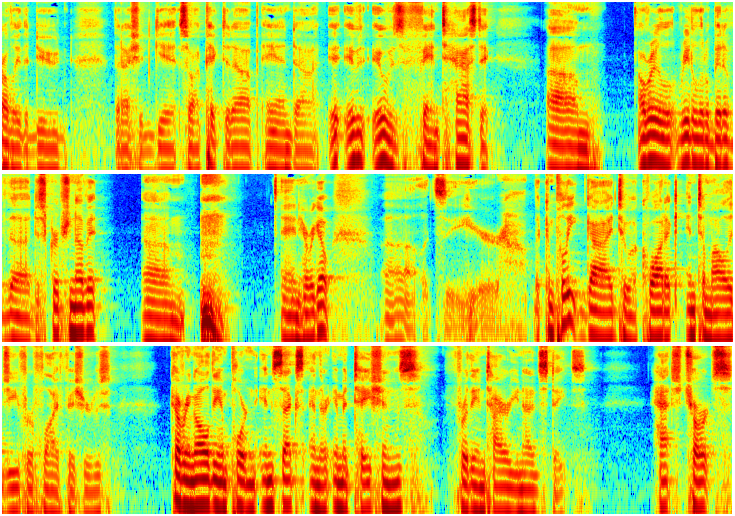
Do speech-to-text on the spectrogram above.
probably the dude that I should get. So I picked it up and uh, it, it, was- it was fantastic. Um, I'll read, read a little bit of the description of it. Um, and here we go. Uh, let's see here. The complete guide to aquatic entomology for fly fishers covering all the important insects and their imitations for the entire United States. Hatch charts,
